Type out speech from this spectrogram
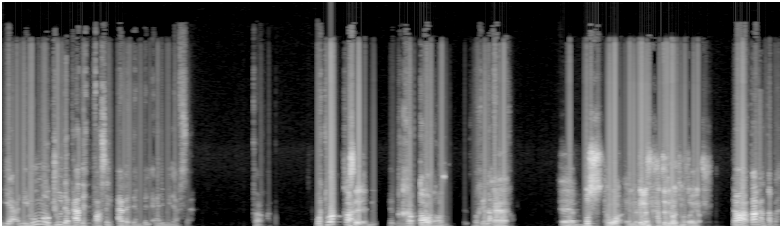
ويعني مو موجودة بهذه التفاصيل ابدا بالأنمي نفسه فقط وأتوقع غطوهم بغلاف آه، بص هو الغلاف لحد دلوقتي ما اتغيرش آه طبعا طبعا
